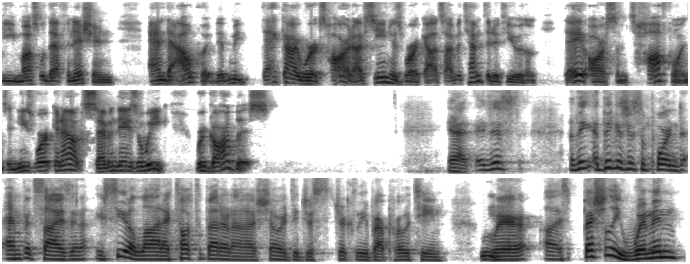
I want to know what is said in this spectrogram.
the muscle definition and the output. I mean, that guy works hard. I've seen his workouts. I've attempted a few of them. They are some tough ones, and he's working out seven days a week, regardless. Yeah, it just. I think I think it's just important to emphasize, and you see it a lot. I talked about it on a show I did just strictly about protein, mm. where uh, especially women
